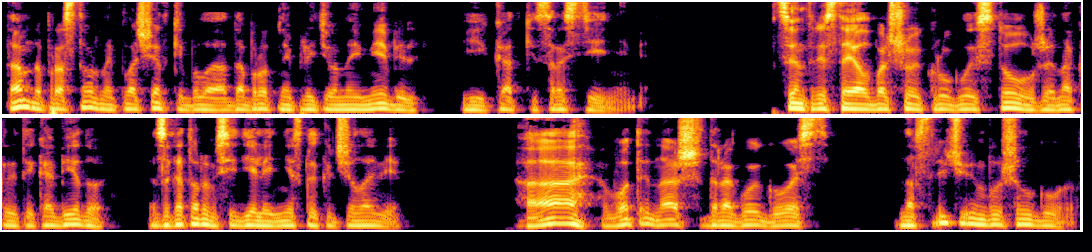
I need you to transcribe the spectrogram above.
Там на просторной площадке была добротная плетеная мебель и катки с растениями. В центре стоял большой круглый стол, уже накрытый к обеду, за которым сидели несколько человек. «А, вот и наш дорогой гость», Навстречу им вышел Гуров.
